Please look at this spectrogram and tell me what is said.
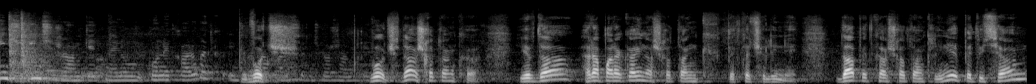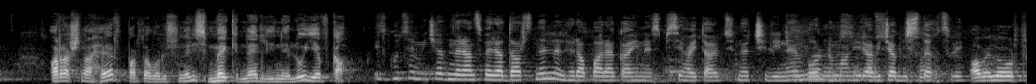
Ինչ ինչ ժամկետներում գոնե կարող եք Ոչ։ Ոչ, դա աշխատանք է։ Եվ դա հրաապարակային աշխատանք պետք է չլինի։ Դա պետք է աշխատանք լինի պետության առաջնահերթ պարտավորություններից մեկն է լինելու եւ կա։ Իսկ գուցե միջև նրանց վերադարձնելն էլ հրաապարակային էսպիսի հայտարարություններ չլինեն, որ նման իրավիճակ չստեղծվի։ Ավելորդ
